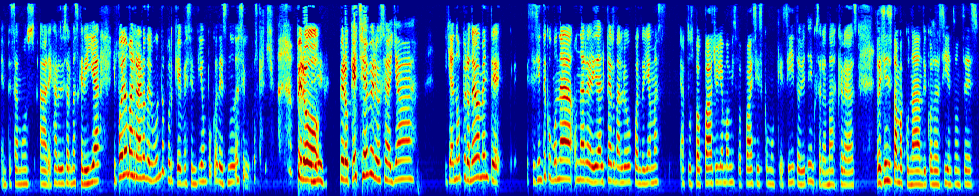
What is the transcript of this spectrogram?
empezamos a dejar de usar mascarilla y fue lo más raro del mundo porque me sentía un poco desnuda sin mascarilla. Pero, pero qué chévere, o sea, ya, ya no, pero nuevamente se siente como una, una realidad alterna luego cuando llamas a tus papás, yo llamo a mis papás y es como que sí, todavía tienen que usar las máscaras, recién se están vacunando y cosas así, entonces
